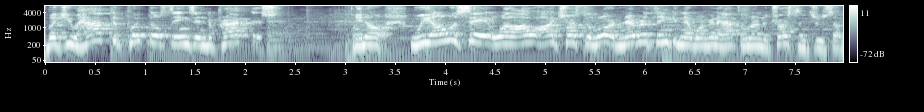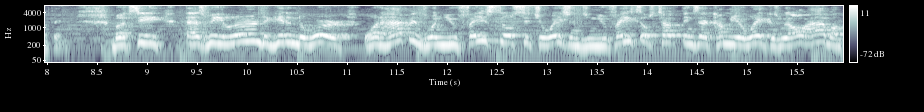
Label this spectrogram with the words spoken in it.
but you have to put those things into practice. You know, we always say, well, I, I, trust the Lord, never thinking that we're going to have to learn to trust Him through something. But see, as we learn to get into Word, what happens when you face those situations and you face those tough things that come your way, because we all have them,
